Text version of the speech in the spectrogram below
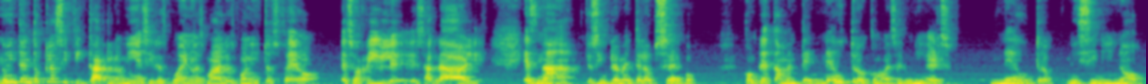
no intento clasificarlo ni decir es bueno, es malo, es bonito, es feo, es horrible, es agradable, es nada, yo simplemente lo observo. Completamente neutro como es el universo. Neutro, ni sí ni no.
